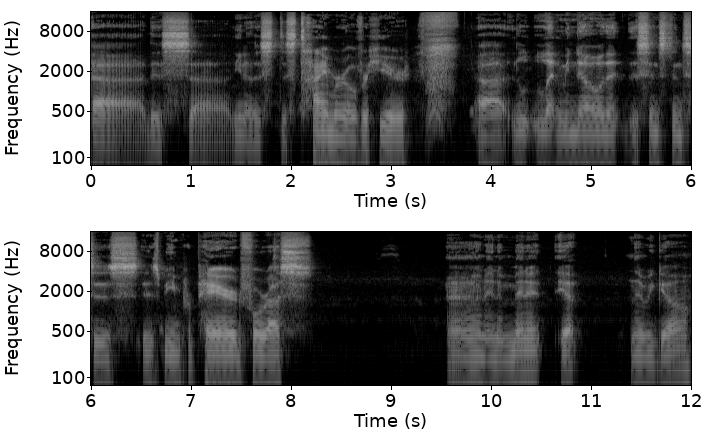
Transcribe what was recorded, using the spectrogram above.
uh, this uh, you know this this timer over here. Uh, letting me know that this instance is is being prepared for us. And in a minute yep there we go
